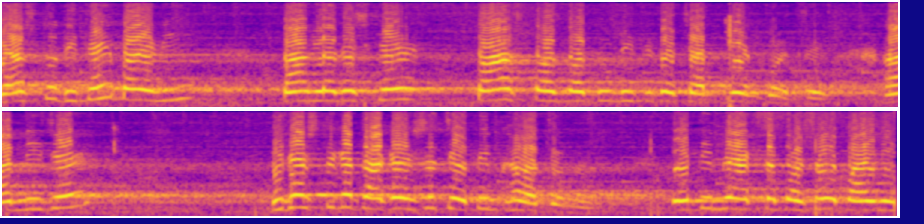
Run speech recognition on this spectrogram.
গ্যাস তো দিতেই পারেনি, বাংলাদেশকে পাঁচ পাঁচবার দুর্নীতিতে চ্যাম্পিয়ন করেছে আর নিজে বিদেশ থেকে টাকা এসেছে এতিম খাওয়ার জন্য। এতিমরা একটা পয়সাও পায়নি,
